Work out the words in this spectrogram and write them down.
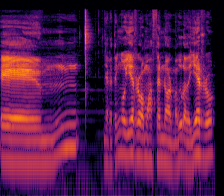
Eh, ya que tengo hierro, vamos a hacernos armadura de hierro.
